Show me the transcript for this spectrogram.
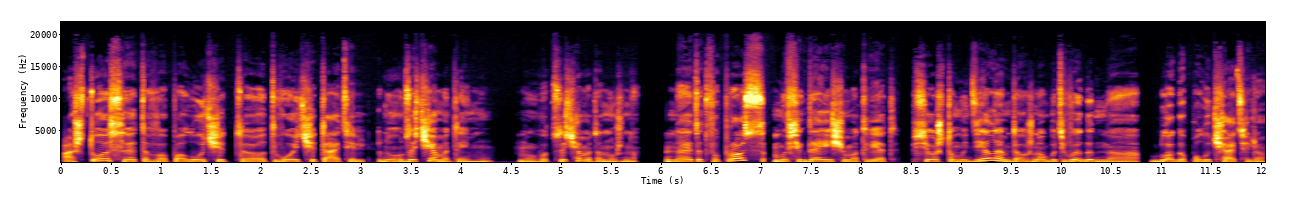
А что с этого получит э, твой читатель? Ну, зачем это ему? Ну, вот зачем это нужно? На этот вопрос мы всегда ищем ответ. Все, что мы делаем, должно быть выгодно благополучателю.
